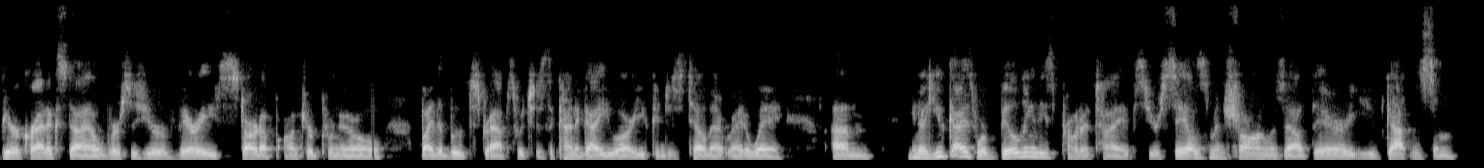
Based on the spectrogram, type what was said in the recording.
bureaucratic style versus your very startup entrepreneurial by the bootstraps, which is the kind of guy you are. You can just tell that right away. Um, you know, you guys were building these prototypes. Your salesman Sean was out there. You'd gotten some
